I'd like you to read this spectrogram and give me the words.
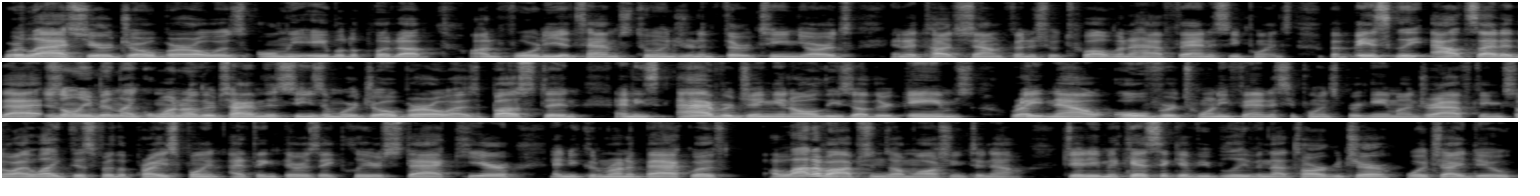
where last year Joe Burrow was only able to put up on 40 attempts, 213 yards, and a touchdown finish with 12 and a half fantasy points. But basically, outside of that, there's only been like one other time this season where Joe Burrow has busted, and he's averaging in all these other games right now over 20 fantasy points per game on DraftKings. So I like this for the price point. I think there is a clear stack here, and you can run it back with a lot of options on Washington now. JD McKissic, if you believe in that target share, which I do.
